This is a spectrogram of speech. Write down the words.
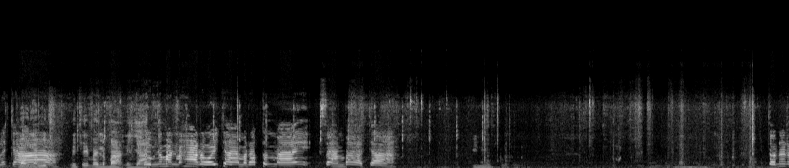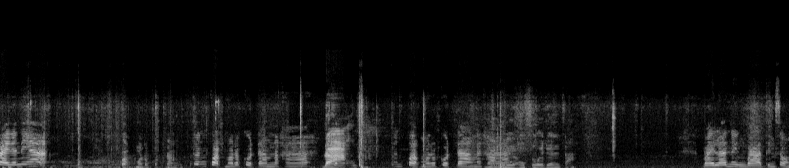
แล้วจ้าใบละไม่ไม่ใช่ใบละบาทนะยะเติมน้ำมันมาห้าร้อยจ้า มารับต้นไม้สามบาทจ้าที่นี่ต้นอะไรนะเนี่ย กวักมรกตดังต้นกวักมรกตดำนะคะ ด่างต้นกวักมรกตด่างนะด่าคะงเหลืองสวยด้วยนะจ๊ะใบละหนึ่งบาทถึงสอง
